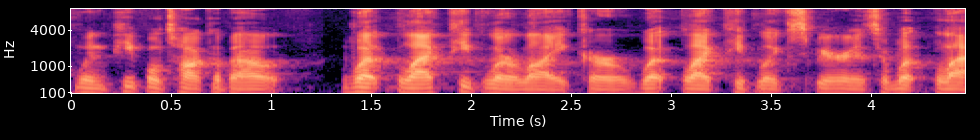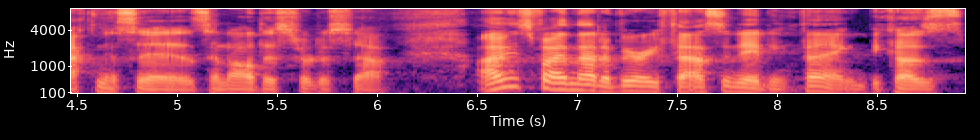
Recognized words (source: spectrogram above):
when people talk about what black people are like or what black people experience or what blackness is and all this sort of stuff. I always find that a very fascinating thing because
